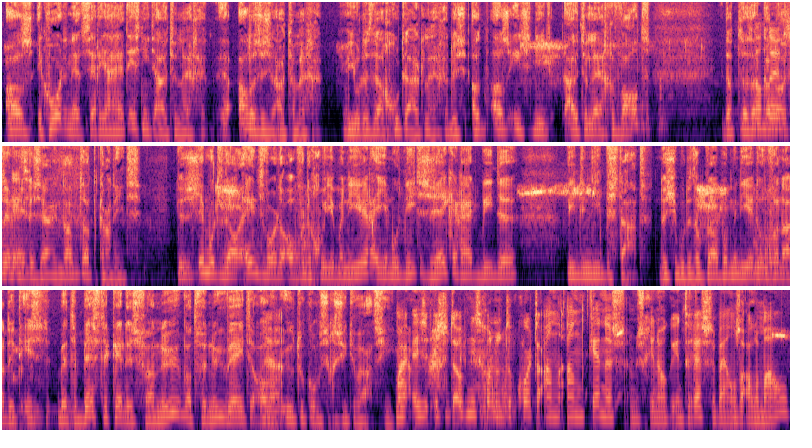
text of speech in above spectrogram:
Als, ik hoorde net zeggen, ja, het is niet uit te leggen. Eh, Alles is uit te leggen. Je moet het wel goed uitleggen. Dus als, als iets niet uit te leggen valt... dat, dat, dat kan nooit niet. reden zijn. Dat, dat kan niet. Dus je moet het wel eens worden over de goede manier... en je moet niet de zekerheid bieden die er niet bestaat. Dus je moet het ook wel op een manier doen van... nou, dit is met de beste kennis van nu... wat we nu weten over Ja. uw toekomstige situatie. Maar is, is het ook niet gewoon een tekort aan, aan kennis... en misschien ook interesse bij ons allemaal...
